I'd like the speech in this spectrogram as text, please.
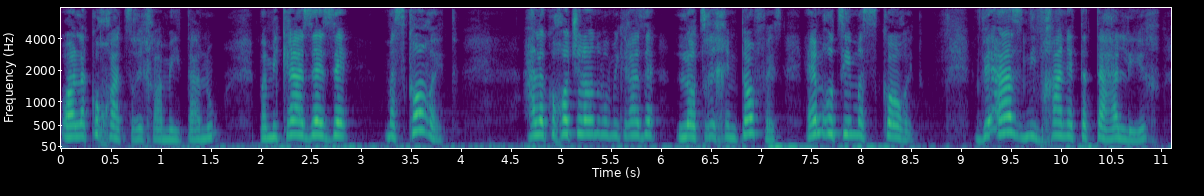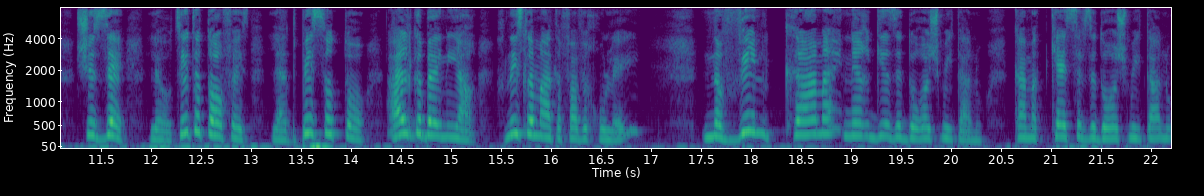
או הלקוחה צריכה מאיתנו? במקרה הזה זה משכורת. הלקוחות שלנו במקרה הזה לא צריכים טופס, הם רוצים משכורת. ואז נבחן את התהליך, שזה להוציא את הטופס, להדפיס אותו על גבי נייר, להכניס למעטפה וכולי. נבין כמה אנרגיה זה דורש מאיתנו, כמה כסף זה דורש מאיתנו,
